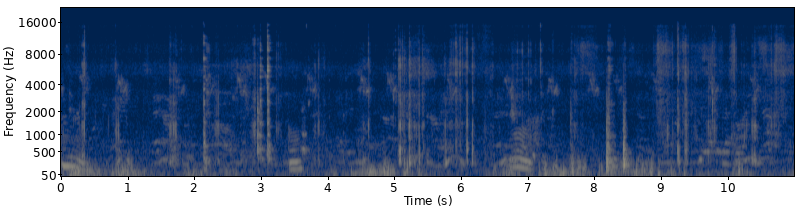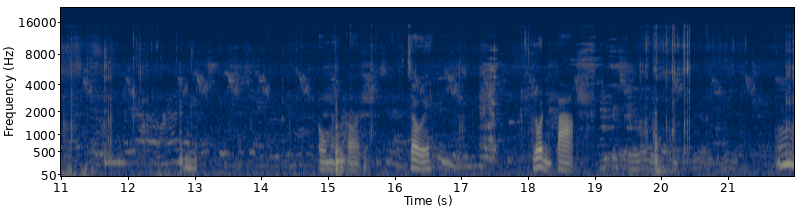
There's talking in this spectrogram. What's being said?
อืมอืมอืม โอ้ my god เจ้าเอ้ยล้นปาก อืม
